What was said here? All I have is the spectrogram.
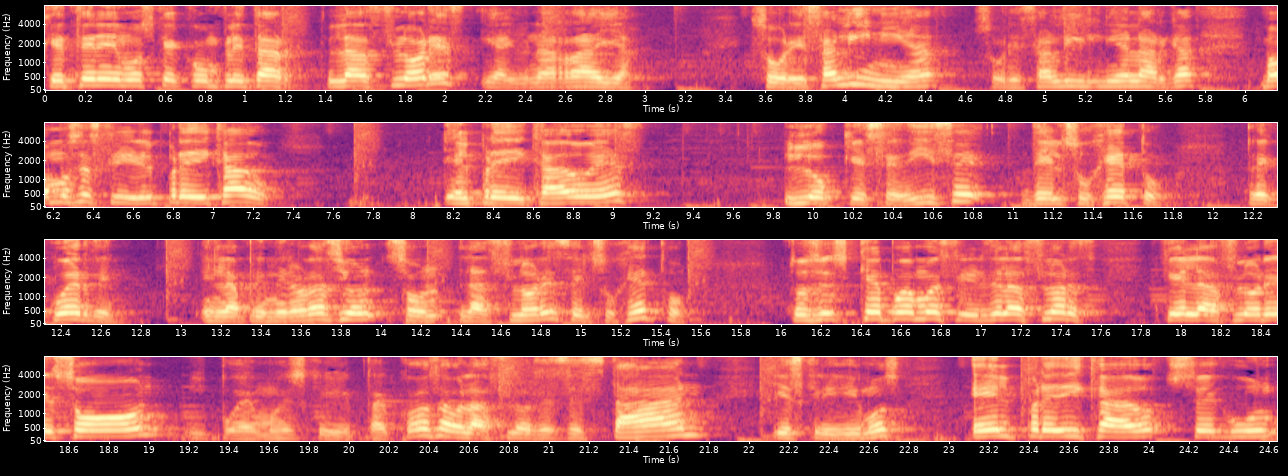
Que tenemos que completar las flores y hay una raya. Sobre esa línea, sobre esa línea larga, vamos a escribir el predicado. El predicado es lo que se dice del sujeto. Recuerden, en la primera oración son las flores del sujeto. Entonces, ¿qué podemos escribir de las flores? Que las flores son, y podemos escribir tal cosa, o las flores están, y escribimos el predicado según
